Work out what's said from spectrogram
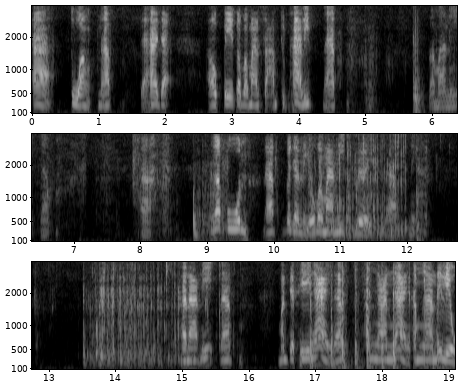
ถ้าตวงนะครับ แต่ถ้าจะเอาเปก็ประมาณสามจุดห้าลิตรนะครับ ประมาณนี้นะครับอ่าเนื้อปูนนะครับ ก็จะเหลวประมาณนี้เลยนะครับนี่ ขนาดนี้นะครับ มันจะเทง่ายนะครับทำงานง่ายทำงานได้เร็ว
